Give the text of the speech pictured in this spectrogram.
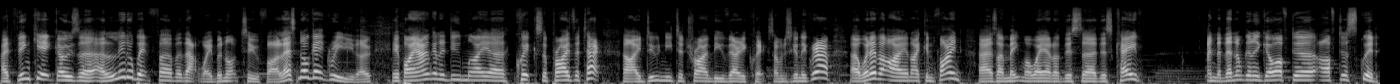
I think it goes a, a, little bit further that way, but not too far. Let's not get greedy though. If I am going to do my uh, quick surprise attack, uh, I do need to try and be very quick. So I'm just going to grab uh, whatever iron I can find as I make my way out of this this cave. And then I'm going to go after after squid.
